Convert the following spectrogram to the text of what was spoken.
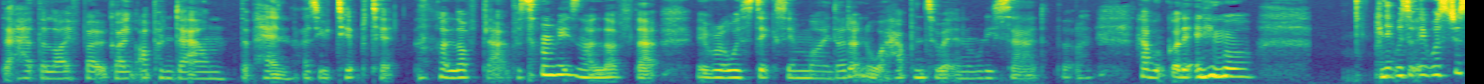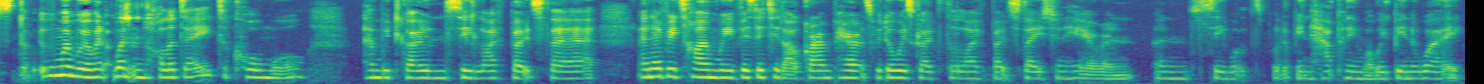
that had the lifeboat going up and down the pen as you tipped it. I loved that. For some reason I loved that. It always sticks in mind. I don't know what happened to it and I'm really sad, but I haven't got it anymore. And it was it was just when we went, went on holiday to Cornwall and we'd go and see lifeboats there. And every time we visited our grandparents, we'd always go to the lifeboat station here and, and see what's, what had been happening while we'd been away.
